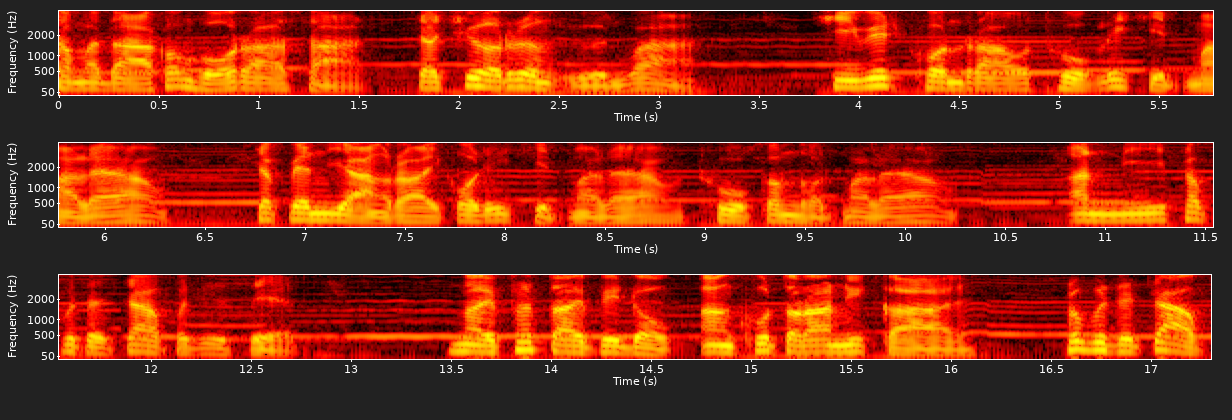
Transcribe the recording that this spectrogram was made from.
ธรรมดาของโหราศาสตร์จะเชื่อเรื่องอื่นว่า ชีวิตคนเราถูกลิขิตมาแล้ว จะเป็นอย่างไรก็ลิขิตมาแล้ว ถูกกำหนดมาแล้ว อันนี้พระพุทธเจ้าปฏิเสธ ในพระไตรปิฎกอังคุตรนิกาย พระพุทธเจ้าป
